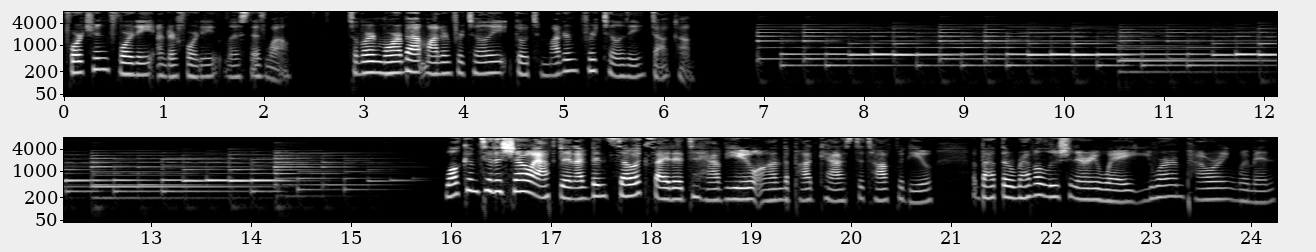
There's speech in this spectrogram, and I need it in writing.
Fortune 40 Under 40 list as well. To learn more about modern fertility, go to modernfertility.com. Welcome to the show, Afton. I've been so excited to have you on the podcast to talk with you about the revolutionary way you are empowering women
